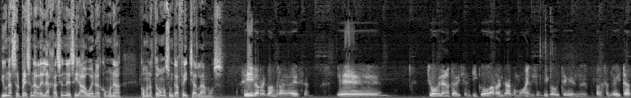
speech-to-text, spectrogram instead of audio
y una sorpresa, una relajación de decir, ah, bueno, es como una, como nos tomamos un café y charlamos. Sí, lo recontra agradecen. Eh, si vos ves la nota de Vicentico, arranca como es Vicentico, viste que en- las entrevistas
